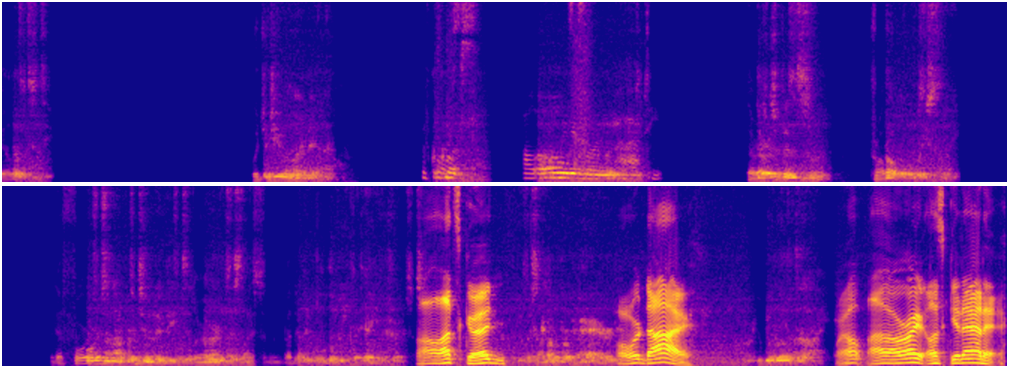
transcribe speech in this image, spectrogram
Bill is teaching. Would you learn it now? Of course. I'll always learn what you have to teach. There has been some trouble recently. It affords an opportunity to learn this lesson, but it will be dangerous. Oh, that's good. You come prepared, Or die. you will die. Well, alright, let's get at it.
